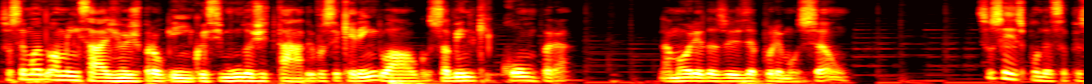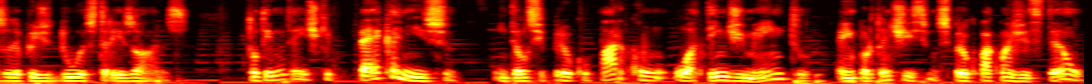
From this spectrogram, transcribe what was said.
Se você manda uma mensagem hoje pra alguém com esse mundo agitado e você querendo algo, sabendo que compra, na maioria das vezes é por emoção, se você responder essa pessoa depois de duas, três horas. Então tem muita gente que peca nisso. Então se preocupar com o atendimento é importantíssimo. Se preocupar com a gestão,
